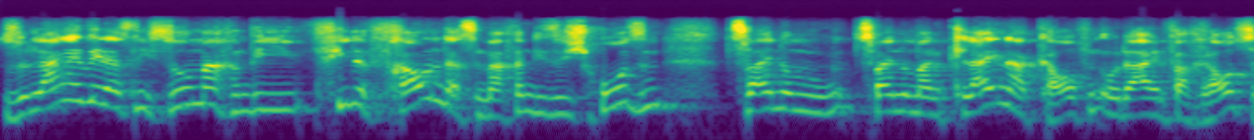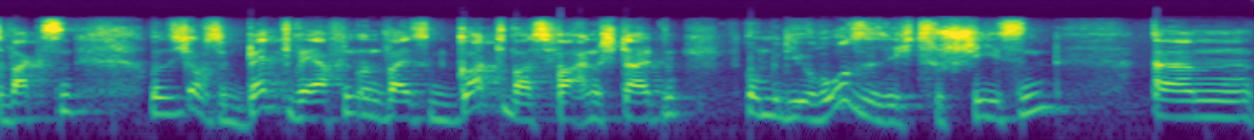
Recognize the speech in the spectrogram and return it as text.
Solange wir das nicht so machen, wie viele Frauen das machen, die sich Hosen zwei, Num zwei Nummern kleiner kaufen oder einfach rauswachsen und sich aufs Bett werfen und weiß Gott was veranstalten, um die Hose sich zu schießen, ähm,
